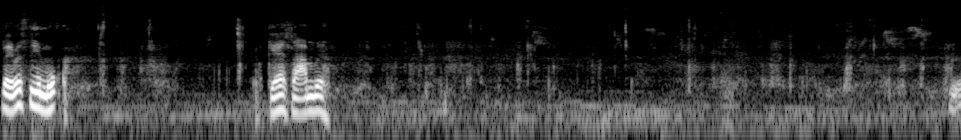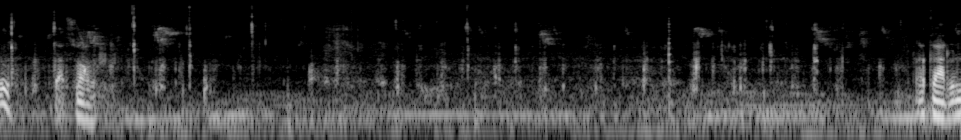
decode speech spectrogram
ได้มาสี่มุก แกะสามเลยจัดสอง อากาศมัน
